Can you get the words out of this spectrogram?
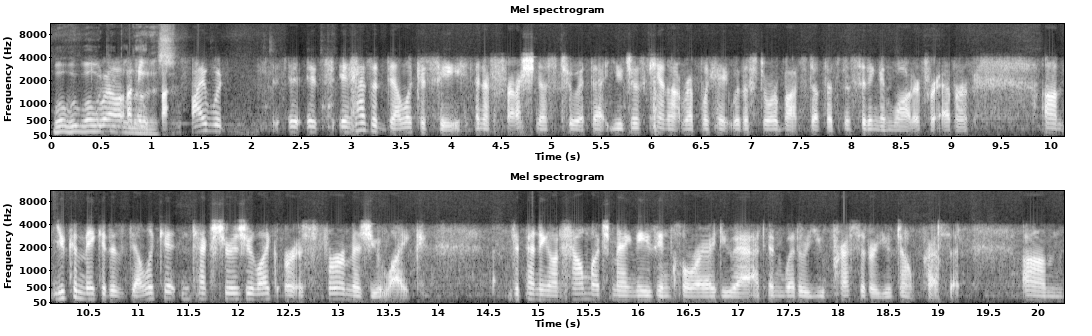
What, what would well, people I mean, notice? I would. It, it's it has a delicacy and a freshness to it that you just cannot replicate with a store bought stuff that's been sitting in water forever. Um, you can make it as delicate in texture as you like or as firm as you like, depending on how much magnesium chloride you add and whether you press it or you don't press it. Um,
